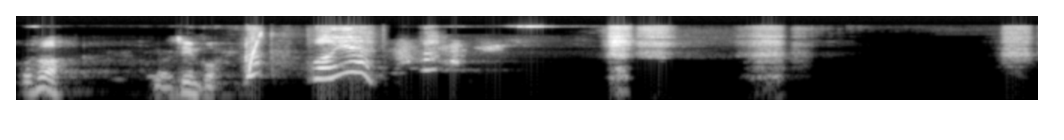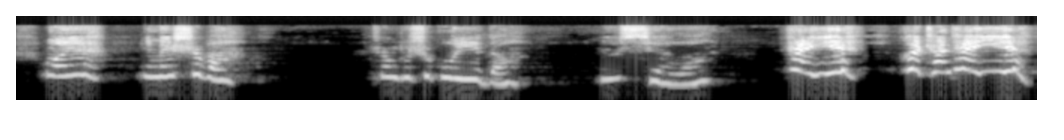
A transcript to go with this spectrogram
不错，有进步。王爷，王爷，你没事吧？朕不是故意的，流血了。太医，快传太医！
